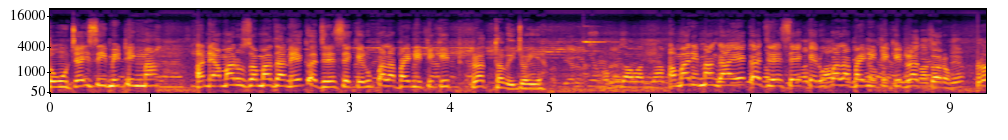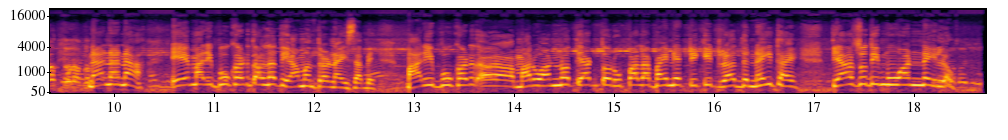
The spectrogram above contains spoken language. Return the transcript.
તો હું જઈશ મિટિંગમાં અને અમારું સમાધાન એક જ રહેશે કે રૂપાલાભાઈની ટિકિટ રદ થવી જોઈએ. અમારી માંગ આ એક જ રહેશે કે રૂપાલાભાઈની ટિકિટ રદ કરો. ના ના ના, એ મારી ભૂખ હડતાલ નથી આમંત્રણના હિસાબે. મારી ભૂખ મારું અન્નનો ત્યાગ તો રૂપાલાભાઈને ટિકિટ રદ નહીં થાય, ત્યાં સુધી હું અન્ન નહીં લઉં.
